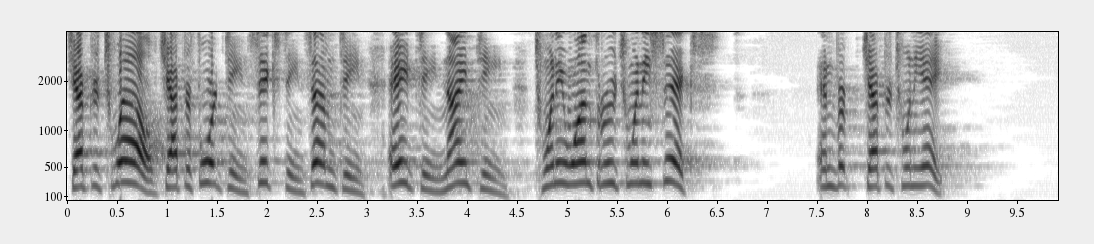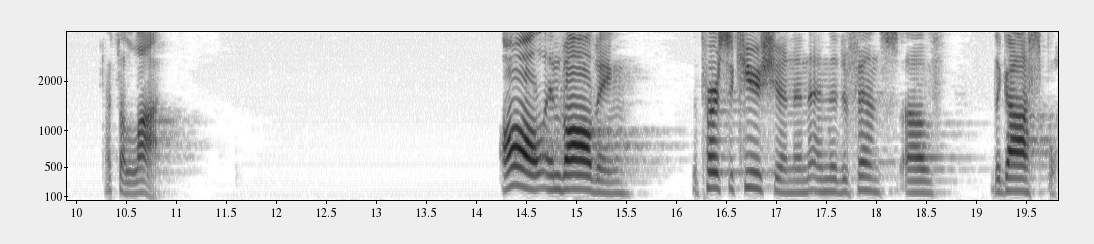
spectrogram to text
Chapter 12, chapter 14, 16, 17, 18, 19, 21 through 26, and chapter 28. That's a lot. All involving the persecution and, and the defense of the gospel.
